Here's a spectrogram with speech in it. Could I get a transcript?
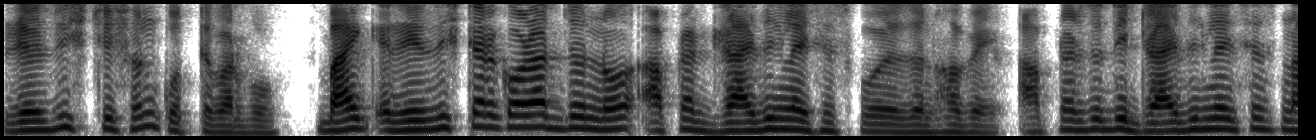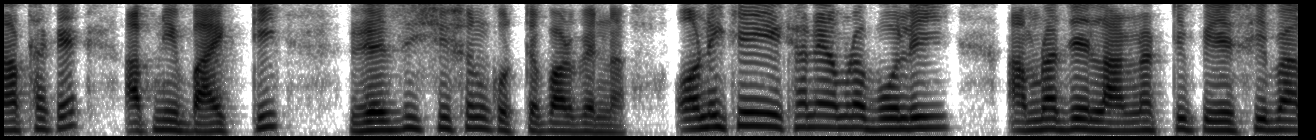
রেজিস্ট্রেশন করতে পারব। বাইক রেজিস্টার করার জন্য আপনার ড্রাইভিং লাইসেন্স প্রয়োজন হবে। আপনার যদি ড্রাইভিং লাইসেন্স না থাকে, আপনি বাইকটি রেজিস্ট্রেশন করতে পারবেন না। অনেকেই এখানে আমরা বলি, আমরা যে লার্নারটি পেয়েছি বা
